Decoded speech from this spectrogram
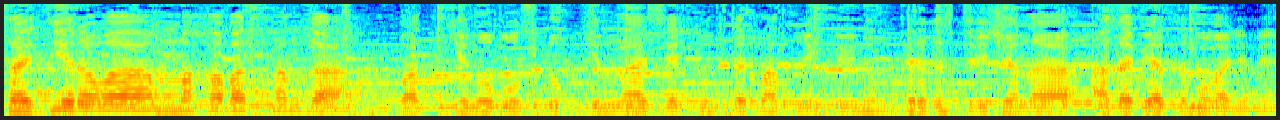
садирова махабатханга баткен облустук гимназия интернат мектебинин кыргыз тили жана адабияты мугалими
